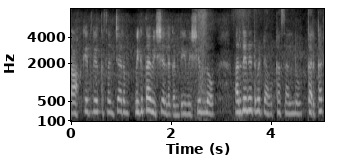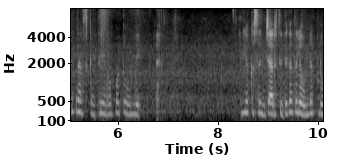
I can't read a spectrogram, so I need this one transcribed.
రాహుకేతుల యొక్క సంచారం మిగతా విషయాల కంటే ఈ విషయంలో అరుదైనటువంటి అవకాశాలను కర్కాటక రాశికి అయితే ఇవ్వబోతూ ఉంది. ఈ యొక్క సంచార స్థితిగతిలో ఉన్నప్పుడు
